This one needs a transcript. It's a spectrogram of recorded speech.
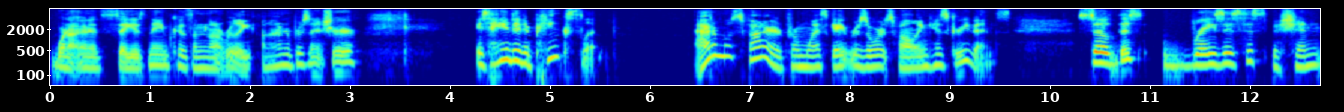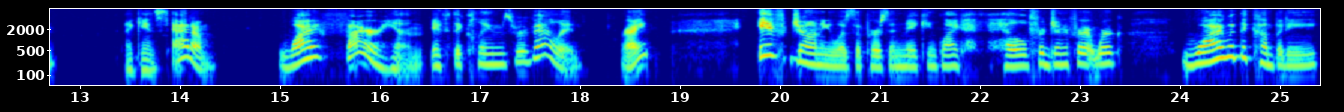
we're not going to say his name because I'm not really 100% sure, is handed a pink slip. Adam was fired from Westgate Resorts following his grievance. So this raises suspicion against Adam. Why fire him if the claims were valid, right? If Johnny was the person making like hell for Jennifer at work, why would the company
